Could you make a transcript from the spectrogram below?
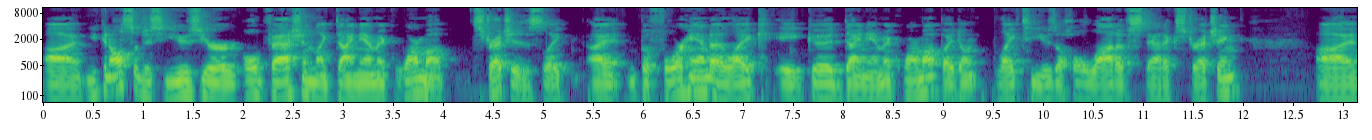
Uh, you can also just use your old fashioned like dynamic warm up stretches. Like I beforehand, I like a good dynamic warm up. I don't like to use a whole lot of static stretching, uh,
